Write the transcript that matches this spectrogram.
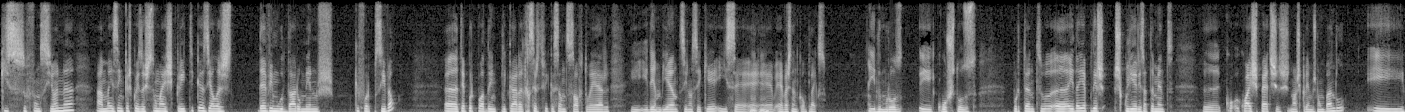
que isso funciona, há meios em que as coisas são mais críticas e elas devem mudar o menos que for possível. Uh, até porque pode implicar a recertificação de software e, e, de ambientes e não sei o quê, e isso é, é uhum. é, é, bastante complexo e demoroso e custoso. Portanto, uh, a ideia é poder escolher exatamente uh, quais patches nós queremos num bundle e,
